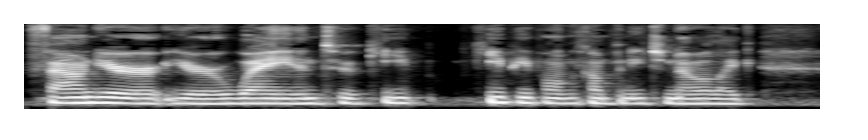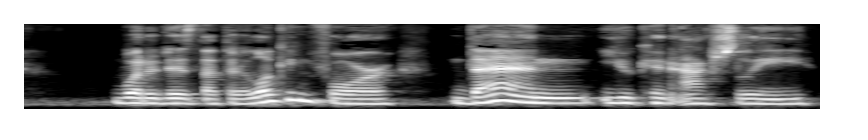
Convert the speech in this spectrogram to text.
found your your way into keep key people in the company to know like what it is that they're looking for then you can actually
